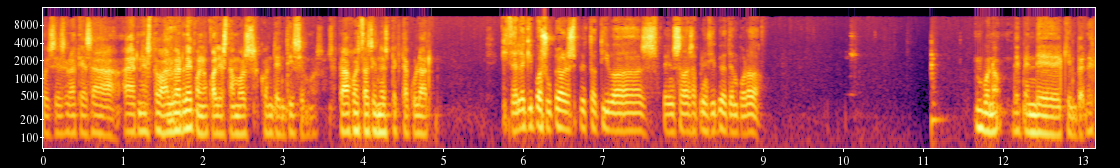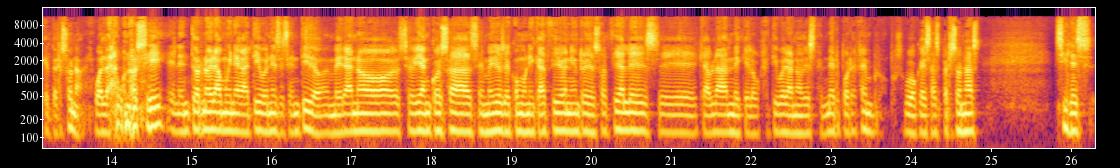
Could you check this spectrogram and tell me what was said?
pues es gracias a, a Ernesto Valverde, con lo cual estamos contentísimos. Su trabajo está siendo espectacular. Quizá el equipo ha superado las expectativas pensadas a principio de temporada. Bueno, depende de, quién, de qué persona. Igual algunos sí, el entorno era muy negativo en ese sentido. En verano se oían cosas en medios de comunicación y en redes sociales eh, que hablaban de que el objetivo era no descender, por ejemplo. Pues supongo que esas personas, si les,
